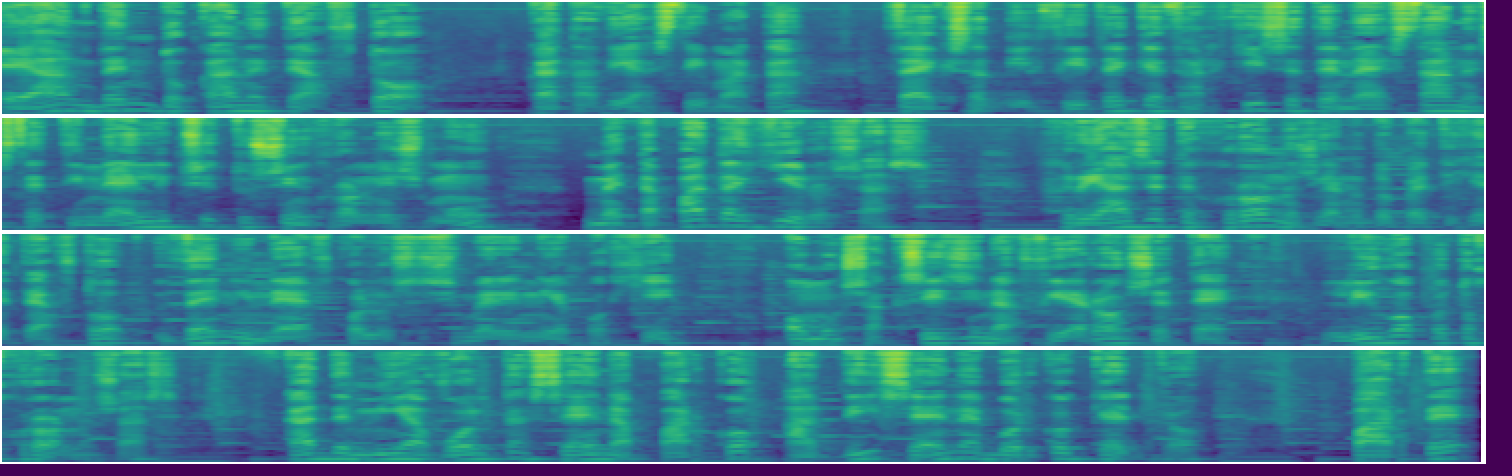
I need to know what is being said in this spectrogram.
Εάν δεν το κάνετε αυτό κατά διαστήματα, θα εξαντληθείτε και θα αρχίσετε να αισθάνεστε την έλλειψη του συγχρονισμού με τα πάντα γύρω σας. Χρειάζεται χρόνος για να το πετύχετε αυτό, δεν είναι εύκολο στη σημερινή εποχή, όμως αξίζει να αφιερώσετε λίγο από το χρόνο σας. Κάντε μία βόλτα σε ένα πάρκο αντί σε ένα εμπορικό κέντρο. Πάρτε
